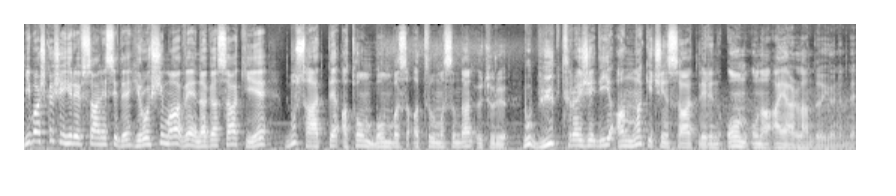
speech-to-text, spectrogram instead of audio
Bir başka şehir efsanesi de Hiroşima ve Nagasaki'ye bu saatte atom bombası atılmasından ötürü bu büyük trajediyi anmak için saatlerin 10-10'a ayarlandığı yönünde.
